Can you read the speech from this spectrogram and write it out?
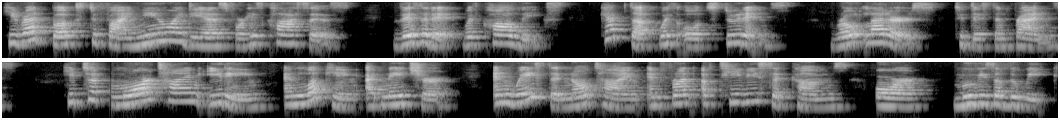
He read books to find new ideas for his classes, visited with colleagues, kept up with old students, wrote letters to distant friends. He took more time eating and looking at nature and wasted no time in front of TV sitcoms or movies of the week.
